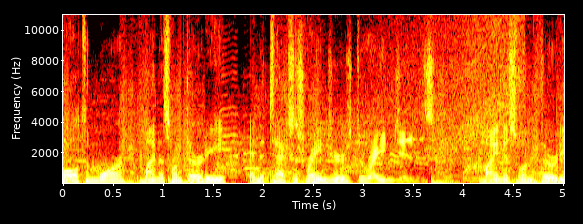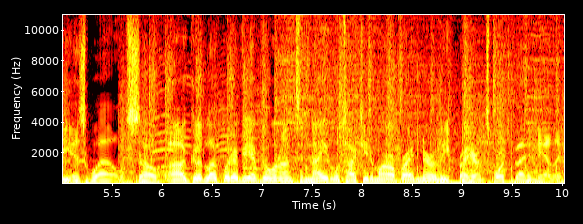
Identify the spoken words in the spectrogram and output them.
Baltimore minus one thirty, and the Texas Rangers, the Rangers minus 130 as well. So uh, good luck, whatever you have going on tonight. We'll talk to you tomorrow bright and early right here on Sports Betting Daily.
